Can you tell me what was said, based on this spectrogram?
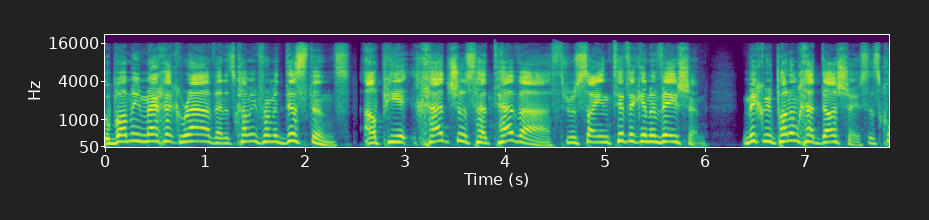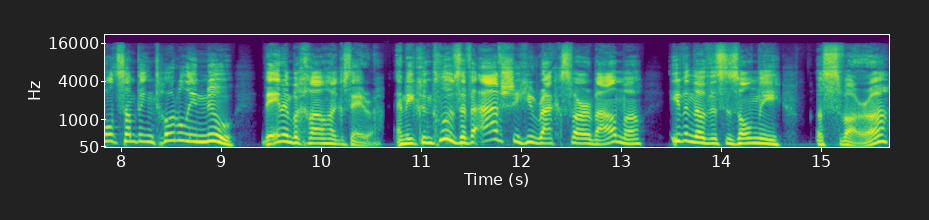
Ubami merchak rav and it's coming from a distance. Al pi hateva through scientific innovation. Mikri Panam Chadashes. It's called something totally new. Ve'enim B'chlal Hagzera. And he concludes if Avshi he rak Svara Ba'alma, even though this is only a Svara,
